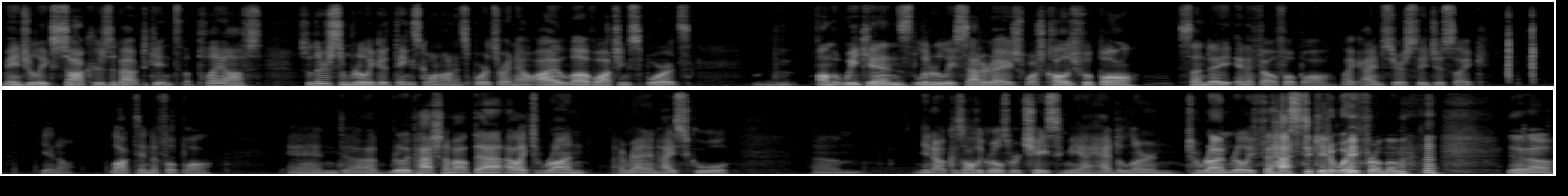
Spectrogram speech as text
Major League Soccer's about to get into the playoffs. So there's some really good things going on in sports right now. I love watching sports. On the weekends, literally Saturday, I just watch college football. Sunday, NFL football. Like I'm seriously just like, you know, locked into football, and uh, really passionate about that. I like to run. I ran in high school. Um, you know, because all the girls were chasing me, I had to learn to run really fast to get away from them, you know.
